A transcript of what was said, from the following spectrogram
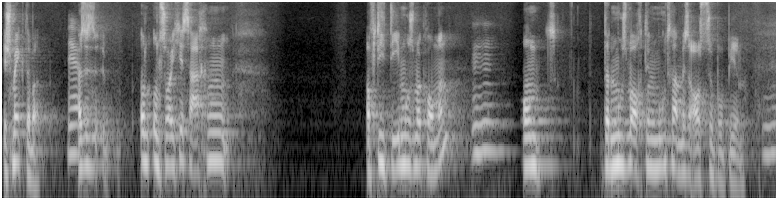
Es schmeckt aber. Ja. Also, und, und solche Sachen, auf die Idee muss man kommen mhm. und dann muss man auch den Mut haben, es auszuprobieren. Mhm.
